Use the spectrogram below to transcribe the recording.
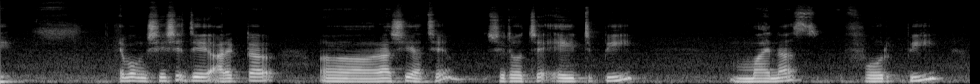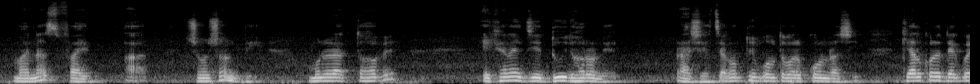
এ এবং শেষে যে আরেকটা রাশি আছে, সেটা হচ্ছে eight P minus four P minus five R সমান বি মনে রাখতে হবে, এখানে যে দুই ধরনের রাশি আছে, এখন তুমি বলতে পারো কোন রাশি। খেয়াল করে দেখবে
